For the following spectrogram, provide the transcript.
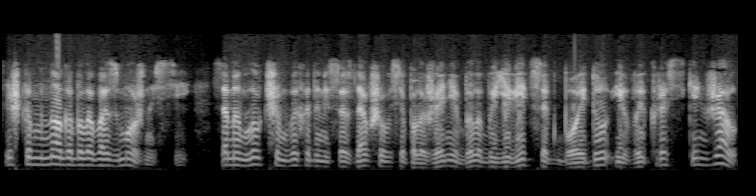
Слишком много было возможностей. Самым лучшим выходом из создавшегося положения было бы явиться к Бойду и выкрасть кинжал,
